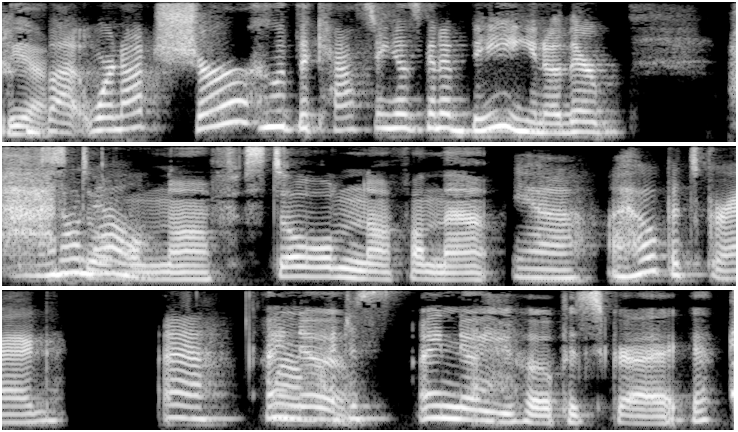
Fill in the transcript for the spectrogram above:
Yeah. But we're not sure who the casting is going to be. You know, they're I don't Still know. Holding off. Still holding off on that. Yeah, I hope it's Greg. Eh, well, I know. I just I know you hope it's Greg.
